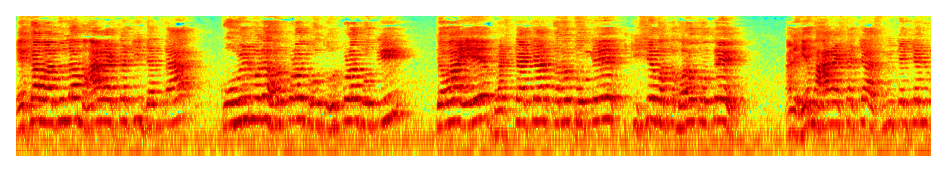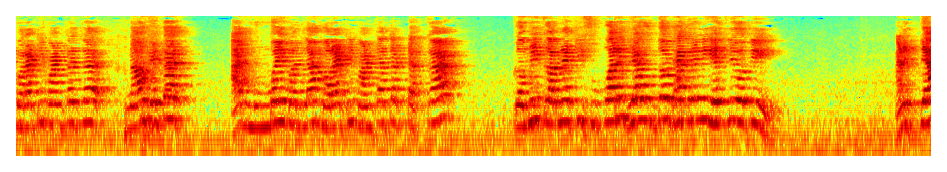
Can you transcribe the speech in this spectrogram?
एका बाजूला महाराष्ट्राची जनता कोविडमध्ये हरपळत होत हुरपळत होती तेव्हा हे भ्रष्टाचार करत होते किशे भरत होते. आणि हे महाराष्ट्राच्या अस्मितेचे आणि मराठी माणसाचं नाव घेतात. आज मुंबई मधला मराठी माणसाचा टक्का कमी करण्याची सुपारी ह्या उद्धव ठाकरेंनी घेतली होती. आणि त्या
